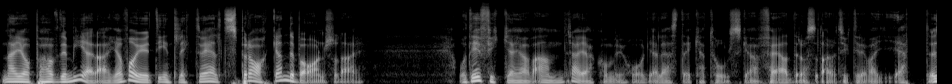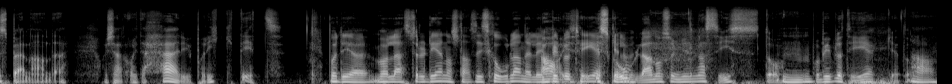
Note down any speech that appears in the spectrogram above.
när jag behövde mera. Jag var ju ett intellektuellt sprakande barn sådär. Och det fick jag ju av andra. Jag kommer ihåg, jag läste katolska fäder och sådär och tyckte det var jättespännande. Och kände, oj det här är ju på riktigt. Var, det, var läste du det någonstans? I skolan eller i Ja, bibliotek? i, skolan och som gymnasist och Mm. på biblioteket. Och, Ja.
